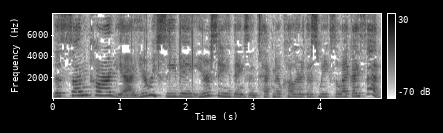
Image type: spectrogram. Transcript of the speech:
The Sun card, yeah, you're receiving, you're seeing things in Technicolor this week. So like I said,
